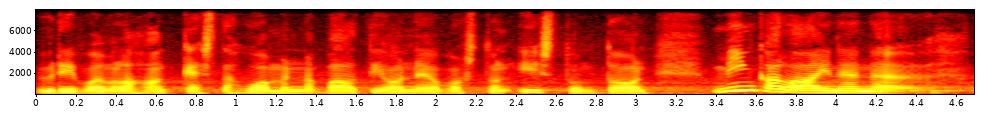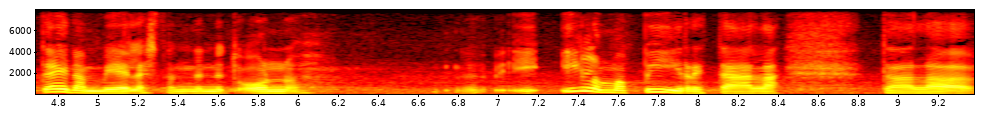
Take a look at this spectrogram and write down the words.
ydinvoimalahankkeesta huomenna valtioneuvoston istuntoon. Minkälainen teidän mielestänne nyt on ilmapiiri täällä, täällä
